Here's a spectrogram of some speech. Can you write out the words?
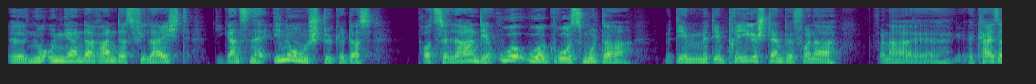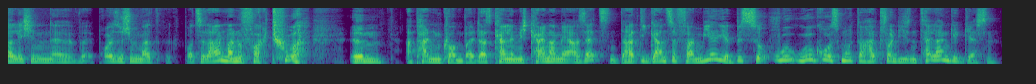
äh, nur ungern daran, dass vielleicht die ganzen Erinnerungsstücke, das Porzellan der Ururgroßmutter mit dem, mit dem Prägestempel von einer von einer äh, kaiserlichen äh, preußischen Porzellanmanufaktur ähm, abhanden kommen, weil das kann nämlich keiner mehr ersetzen. Da hat die ganze Familie bis zur Ur-Urgroßmutter hat von diesen Tellern gegessen.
